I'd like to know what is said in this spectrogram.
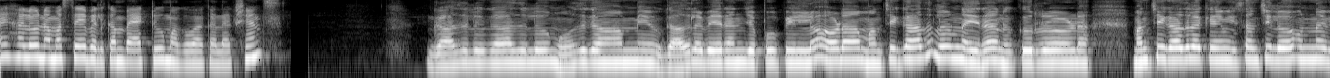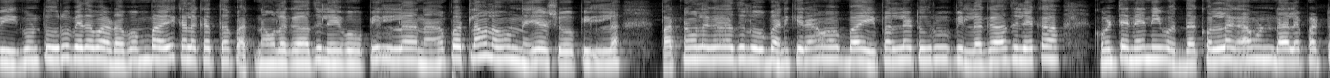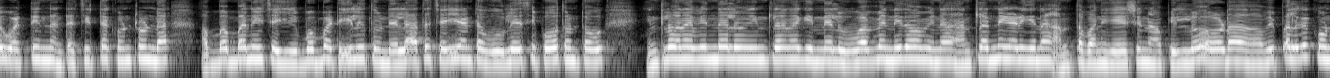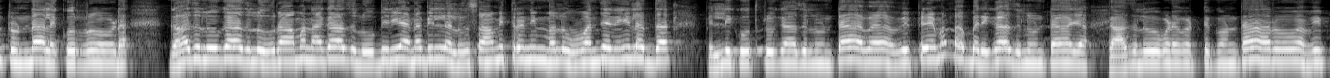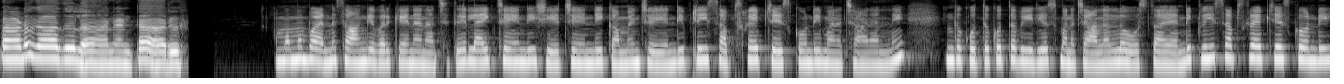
Hi hello నమస్తే welcome back to Magava collections. గాజులు గాజులు మోజుగా అమ్మేవు. గాజుల బేరని చెప్పు పిల్లోడా మంచి గాజులు నైరాను కుర్రోడా. మంచి గాజులకేమి సంచిలో ఉన్నవి? గుంటూరు బెదవాడ బొంబాయి కలకత్తా పట్నంల గాజులేవో పిల్ల నా పట్నంలో ఉన్నాయో షో పిల్ల. పట్నంల గాజులు బనికిరావు అబ్బాయి పల్లెటూరు పిల్ల గాజులేక కొంటేనే నీ వద్ద కొల్లగా ఉండాలి. పట్టు పట్టిందంటే చిట్ట చిట్టకుంటుండాలి అబ్బబ్బ నీ చెయ్యి బొబ్బ టీలుతుండే. లేత చెయ్యి అంటావు లేసిపోతుంటావు ఇంట్లోనే విందెలు ఇంట్లోనే గిన్నెలు అవన్నీ దోమిన అంట్లన్నీ గడిగిన అంత పని చేసిన పిల్లోడా. అవి కొంటుండాలి కుర్రోడా. గాజులు గాజులు రామన గాజులు బిర్యాన బిల్లలు సామిత్ర నిమ్మలు వంజనీ లద్దాలు పెళ్ళి కూతురు గాజులుంటావా అవి ప్రేమల బరి గాజులుంటాయా? గాజులు పడగొట్టుకుంటారు అవి పాడు గాజులా అని అంటారు అమ్మమ్మ పాడిన సాంగ్ ఎవరికైనా నచ్చితే లైక్ చేయండి షేర్ చేయండి కమెంట్ చేయండి. ప్లీజ్ సబ్స్క్రైబ్ చేసుకోండి మన ఛానల్ని. ఇంకా కొత్త కొత్త వీడియోస్ మన ఛానల్లో వస్తాయండి. ప్లీజ్ సబ్స్క్రైబ్ చేసుకోండి.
